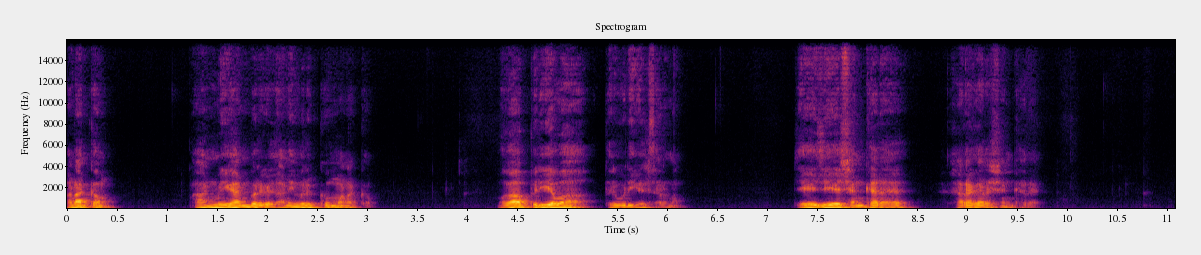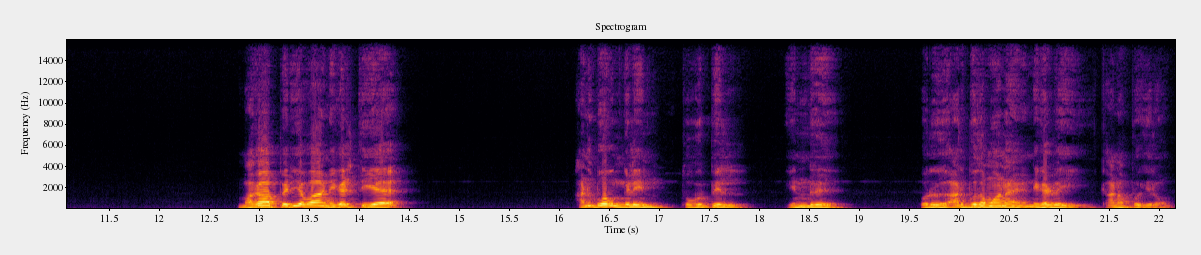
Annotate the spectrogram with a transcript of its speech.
வணக்கம். ஆன்மீக அன்பர்கள் அனைவருக்கும் வணக்கம். மகா பெரியவா திருவடிகள் சரணம். ஜெய ஜெய சங்கர ஹரஹர சங்கர. மகா பெரியவா நிகழ்த்திய அனுபவங்களின் தொகுப்பில் இன்று ஒரு அற்புதமான நிகழ்வை காணப்போகிறோம்.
